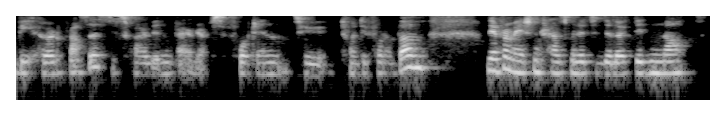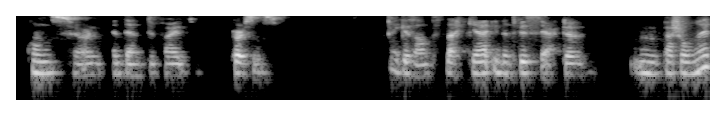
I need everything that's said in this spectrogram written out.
be heard process described in paragraphs 14 to 24 above, the information transmitted to Deloitte did not concern identified persons. Ikke sant? Det er ikke identifiserte mm, personer.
